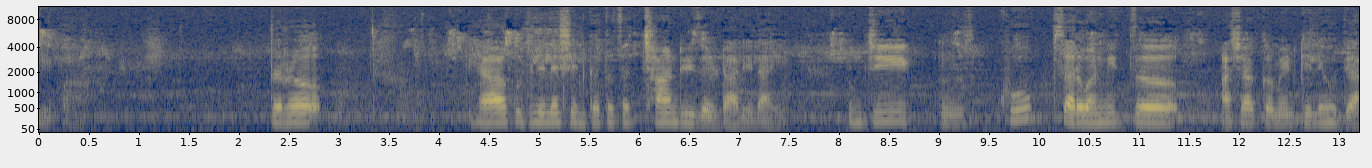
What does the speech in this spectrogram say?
हे पहा. तर ह्या कुजलेल्या शेणखताचा छान रिझल्ट आलेला आहे. तुमची खूप सर्वांनीच अशा कमेंट केल्या होत्या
